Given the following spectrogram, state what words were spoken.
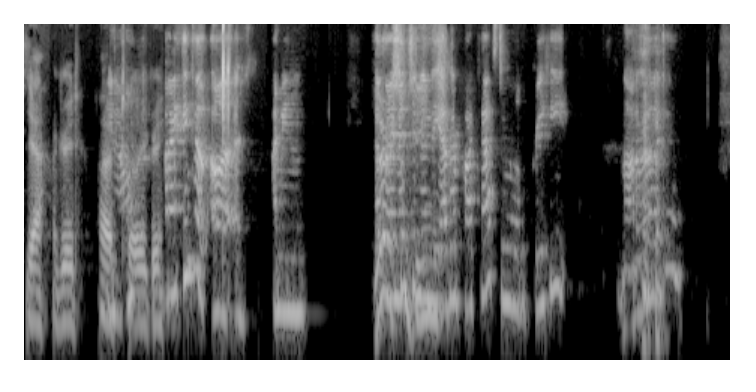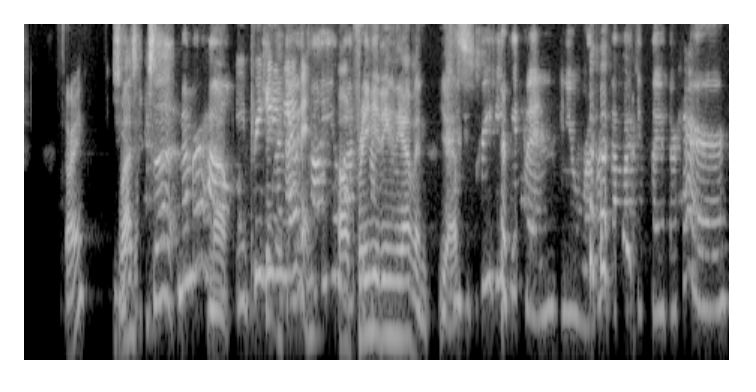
Yeah, agreed. I You know? totally agree. But I think, uh, uh, I mean, as There are I some mentioned in the other podcast, doing a little preheat, not a bad idea. Sorry? Did you What? that? Remember how You preheating the I oven. Oh, last time, preheating the oven. When you Yes. preheat the oven and you rub it back and play with her hair,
